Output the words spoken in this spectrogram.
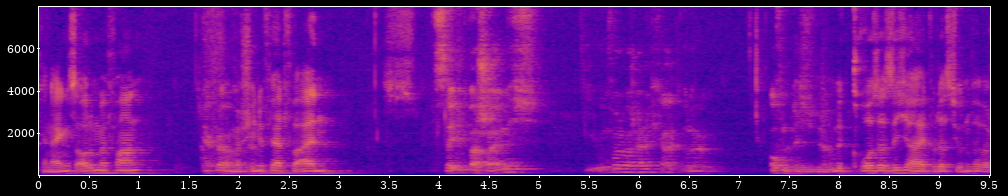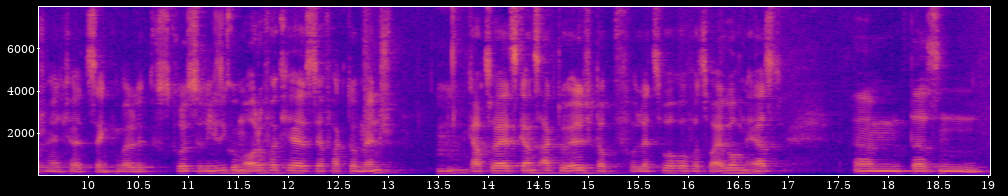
kein eigenes Auto mehr fahren, ja, klar. die Maschine fährt für einen. Senkt wahrscheinlich die Unfallwahrscheinlichkeit oder hoffentlich? Ja. Mit großer Sicherheit wird das die Unfallwahrscheinlichkeit senken, weil das größte Risiko im Autoverkehr ist der Faktor Mensch. Mhm. Gab zwar jetzt ganz aktuell, ich glaube letzte Woche, vor zwei Wochen erst, ähm, dass ein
